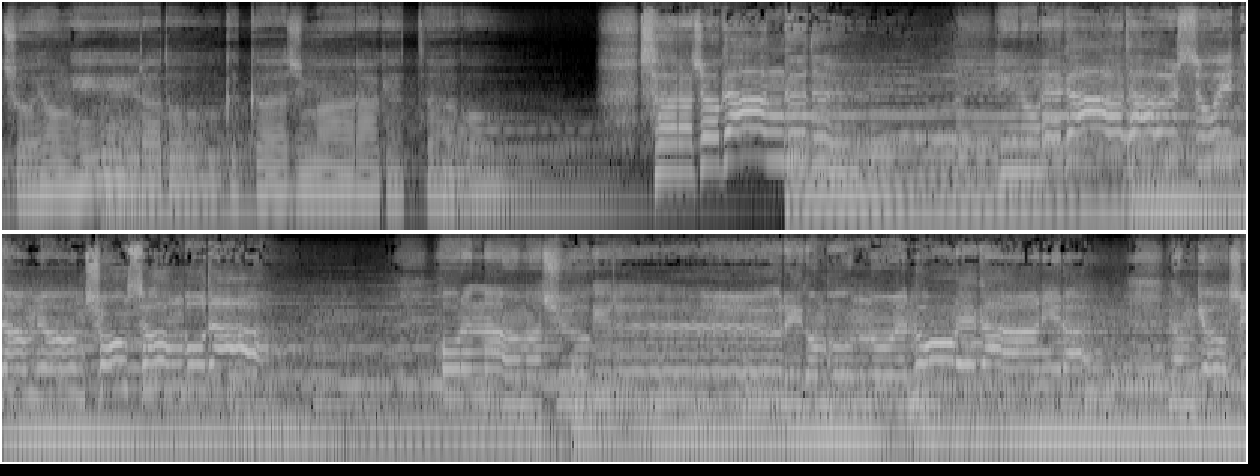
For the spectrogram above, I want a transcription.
조용히라도 끝까지 말하겠다고. 사라져간 그들 이 노래 주기를 이건 분노의 노래가 아니라 남겨진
